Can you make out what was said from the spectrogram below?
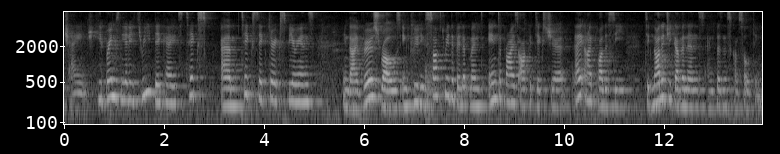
change. He brings nearly three decades tech, um, tech sector experience in diverse roles, including software development, enterprise architecture, AI policy, technology governance, and business consulting.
